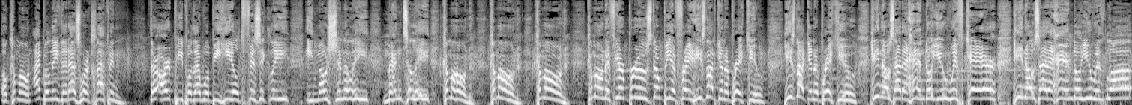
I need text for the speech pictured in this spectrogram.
Oh, come on. I believe that as we're clapping, there are people that will be healed physically, emotionally, mentally. Come on, come on, come on, come on. If you're bruised, don't be afraid. He's not going to break you. He's not going to break you. He knows how to handle you with care, He knows how to handle you with love.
